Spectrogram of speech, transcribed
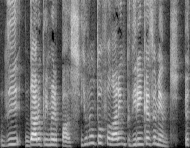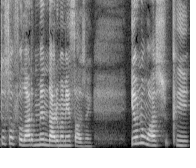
de dar o primeiro passo. E eu não estou a falar em pedir em casamento. Eu estou só a falar de mandar uma mensagem. Eu não acho que,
